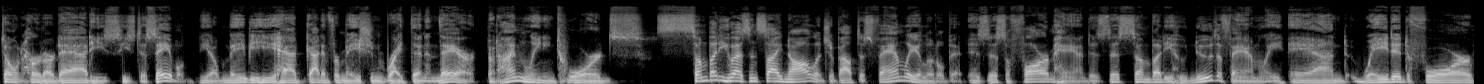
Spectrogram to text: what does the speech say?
don't hurt our dad. He's, he's disabled. You know, maybe he had got information right then and there, but I'm leaning towards somebody who has inside knowledge about this family a little bit. Is this a farmhand? Is this somebody who knew the family and waited for,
